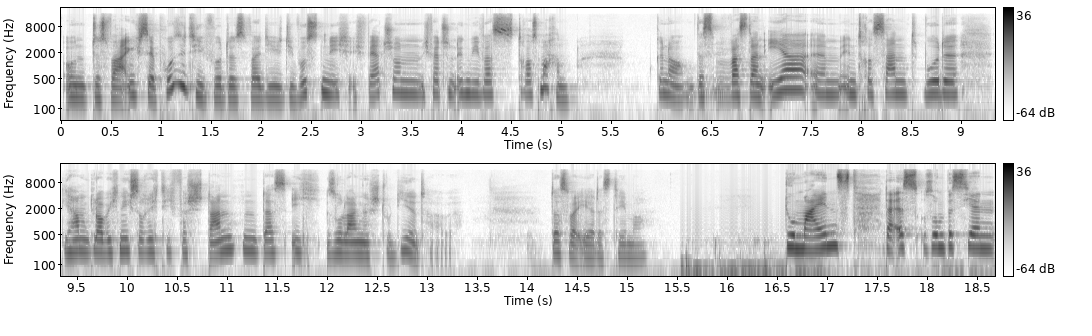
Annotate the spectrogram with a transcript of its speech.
Und das war eigentlich sehr positiv, wurde das, weil die, die wussten, ich, ich werde schon, werd schon irgendwie was draus machen. Genau. Das, mhm. was dann eher ähm, interessant wurde, die haben, glaube ich, nicht so richtig verstanden, dass ich so lange studiert habe. Das war eher das Thema. Du meinst, da ist so ein bisschen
